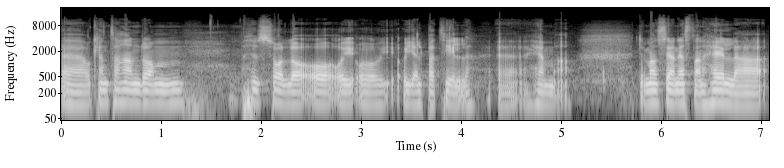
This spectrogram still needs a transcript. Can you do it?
Eh, och kan ta hand om hushåll och, och, och, och hjälpa till eh, hemma. Det man ser nästan hela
